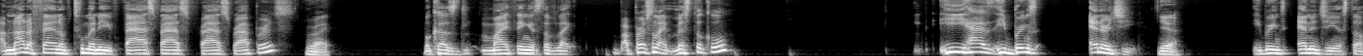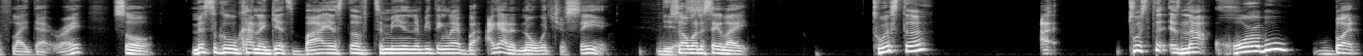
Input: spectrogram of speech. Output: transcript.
I'm not a fan of too many fast, fast, fast rappers right. Because my thing is stuff like a person like Mystikal. He has he brings energy. Yeah. He brings energy and stuff like that, right? So Mystikal kind of gets by and stuff to me and everything like, but I gotta know what you're saying. Yes. So I want to say like Twista. I Twista is not horrible, but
